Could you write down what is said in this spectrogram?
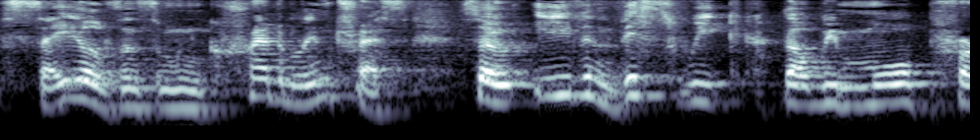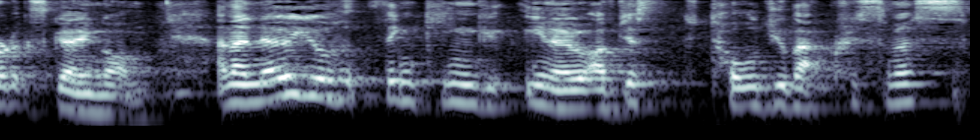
sales and some incredible interest. So even this week, there'll be more products going on. And I know you're thinking, you know, I've just told you about Christmas,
